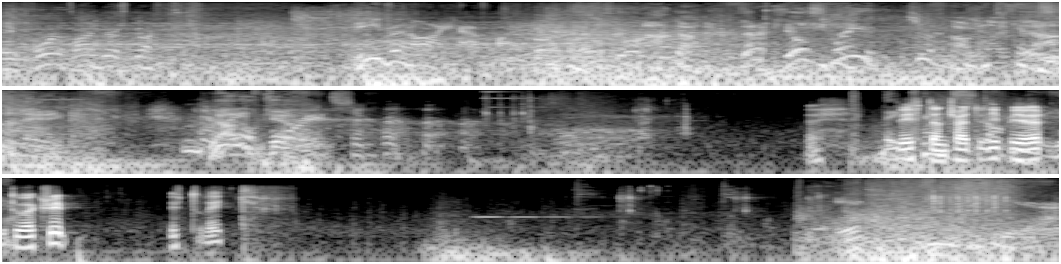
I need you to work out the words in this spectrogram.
They've fortified their structure. Even I have my. What's going on down there? Is that a kill spree? Oh, my dominating. Double kill. They Lift can't and try to stop dip uh, to a creep. It's too late. It's here.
